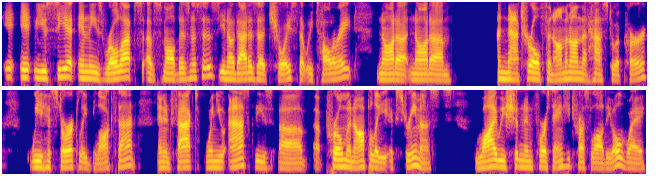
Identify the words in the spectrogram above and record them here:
it, it, you see it in these roll-ups of small businesses. You know, that is a choice that we tolerate, not a not a, um, a natural phenomenon that has to occur. We historically blocked that, and in fact, when you ask these uh, uh, pro-monopoly extremists why we shouldn't enforce antitrust law the old way,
